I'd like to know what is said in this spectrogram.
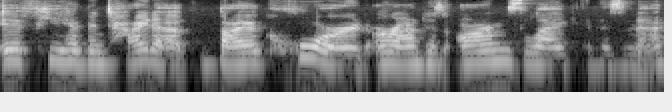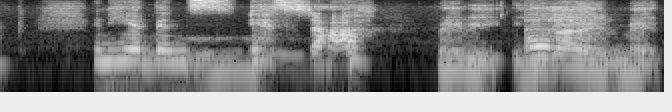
if he had been tied up by a cord around his arms, leg, and his neck, and he had been Ooh. stuff. Baby, you gotta admit,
